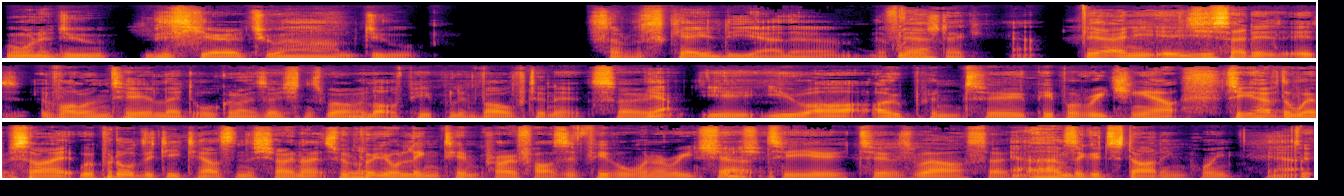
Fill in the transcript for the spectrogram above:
we want to do this year to um, to sort of scale the uh, the the French Tech. Yeah. Yeah, and you, as you said, it, it's a volunteer-led organisation as well. A lot of people involved in it, so Yeah. you you are open to people reaching out. So you have the website. We'll put all the details in the show notes. We'll put your LinkedIn profiles if people want to reach out to you too as well. So that's a good starting point. Yeah. To-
